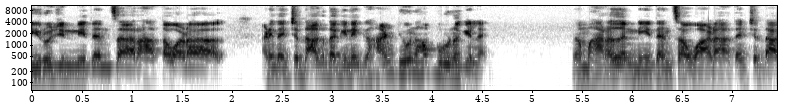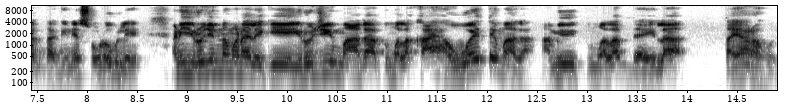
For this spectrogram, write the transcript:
हिरोजींनी त्यांचा राहता वाडा आणि त्यांचे दागदागिने गहाण ठेवून हा पूर्ण केलाय. महाराजांनी त्यांचा वाडा त्यांचे दागदागिने सोडवले आणि हिरोजींना म्हणाले की हिरोजी मागा तुम्हाला काय हवंय ते मागा. आम्ही तुम्हाला द्यायला तयार आहोत.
